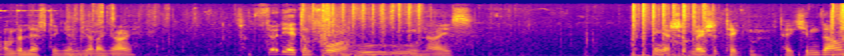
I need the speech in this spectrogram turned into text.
On the left again, the other guy. 38 on 4. Ooh, nice. I think I should maybe should take take him down.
